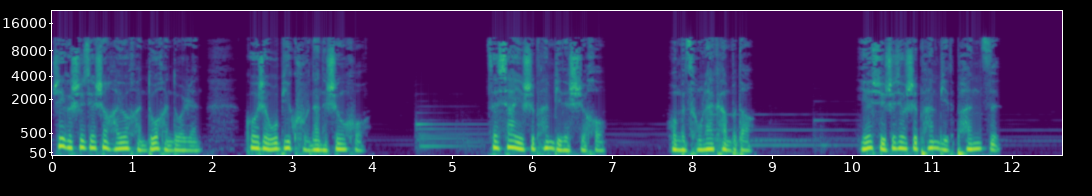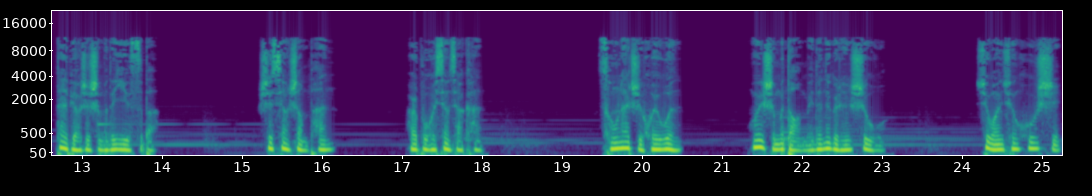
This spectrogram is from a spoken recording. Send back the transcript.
这个世界上还有很多很多人，过着无比苦难的生活。在下意识攀比的时候，我们从来看不到。也许这就是攀比的“攀”字，代表着什么的意思吧。是向上攀，而不会向下看。从来只会问，为什么倒霉的那个人是我，却完全忽视，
